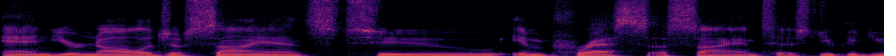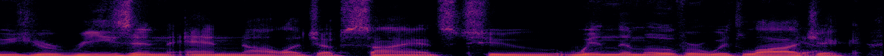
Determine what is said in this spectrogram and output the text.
and your knowledge of science to impress a scientist. You could use your reason and knowledge of science to win them over with logic. Yeah.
